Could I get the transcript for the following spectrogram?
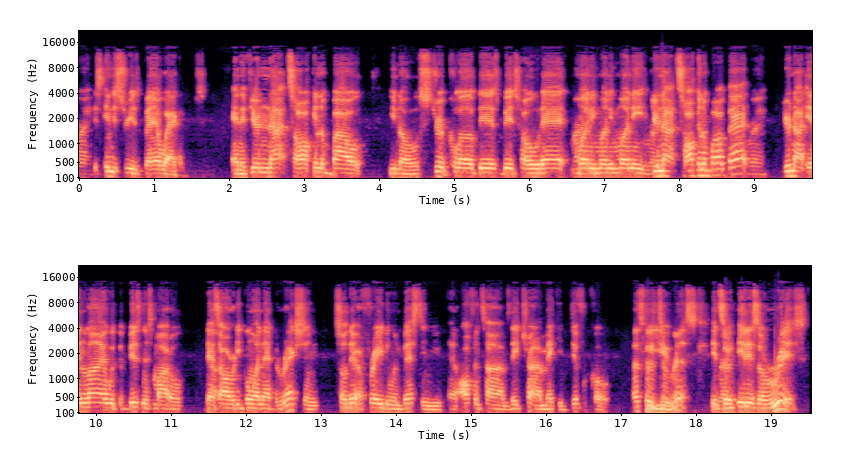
right. this industry is bandwagoners. And if you're not talking about, you know, strip club this, bitch hold that, Right. money, money, money, Right. you're not talking about that, Right. you're not in line with the business model that's already going that direction. So they're afraid to invest in you. And oftentimes they try to make it difficult. That's because it's a risk. It's right? a it is a risk,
